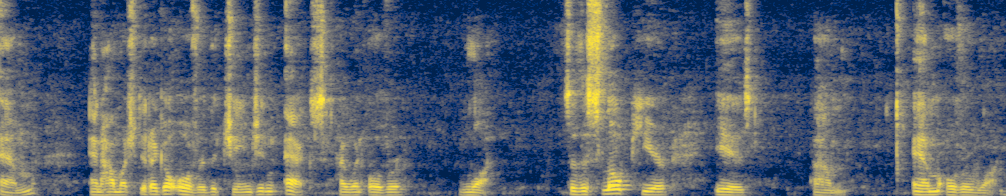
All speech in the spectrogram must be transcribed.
m, and how much did I go over, the change in x? I went over 1. So the slope here is um, m over 1.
